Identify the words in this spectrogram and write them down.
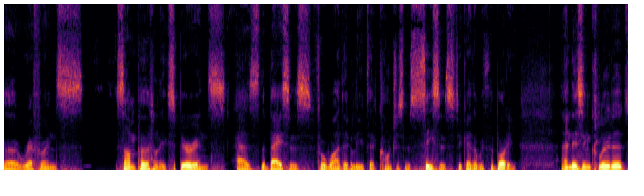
uh, reference some personal experience as the basis for why they believe that consciousness ceases together with the body. And this included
